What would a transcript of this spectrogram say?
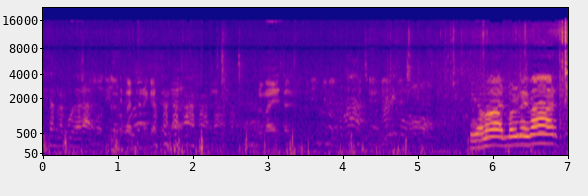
i se'n recordarà. Vinga, Marc, molt bé, Marc.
